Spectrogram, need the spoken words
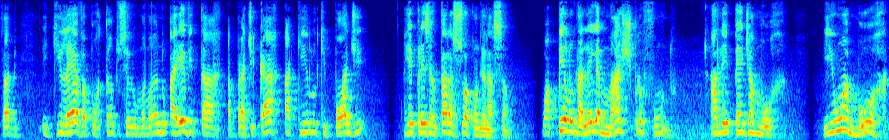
sabe? E que leva, portanto, o ser humano a evitar, a praticar aquilo que pode representar a sua condenação. O apelo da lei é mais profundo. A lei pede amor. E um amor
